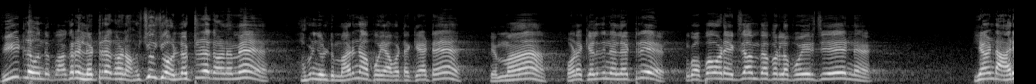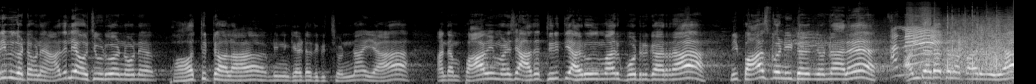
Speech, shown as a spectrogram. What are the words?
வீட்டில் வந்து பார்க்குற லெட்டரை காணும். ஐயோ லெட்டரை காணாமே. அப்படின்னு சொல்லிட்டு மறுநாள் போய் அவட்ட கேட்டேன். எம்மா உனக்கு எழுதின லெட்ரு உங்கள் அப்பாவோட எக்ஸாம் பேப்பரில் போயிருச்சுன்னு ஏன்டா அறிவு கட்டவனே அதுலயே வச்சு விடுவேன்னு பார்த்துட்டாளா? அப்படின்னு கேட்டதுக்கு சொன்னாயா அந்த பாவி மனுஷன் அதை திருத்தி அறுபது மார்க் போட்டிருக்காரா நீ பாஸ் பண்ணிட்டேன்னு சொன்னாலே அந்த இடத்துல பாருங்கய்யா.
